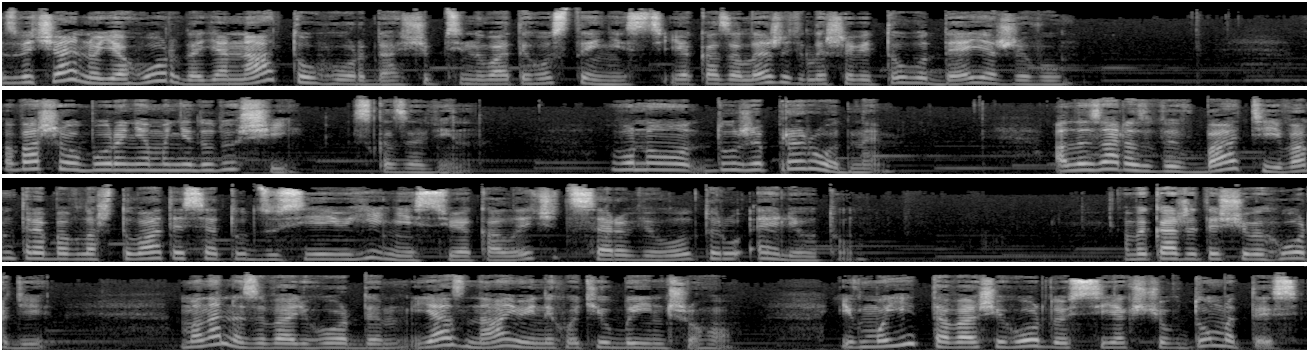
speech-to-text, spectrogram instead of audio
звичайно, я горда, я надто горда, щоб цінувати гостинність, яка залежить лише від того, де я живу. Ваше обурення мені до душі, сказав він. Воно дуже природне. Але зараз ви в баті, і вам треба влаштуватися тут з усією гідністю, яка личить серові Волтеру Еліоту. Ви кажете, що ви горді. Мене називають гордим, я знаю і не хотів би іншого. І в моїй та вашій гордості, якщо вдуматись,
